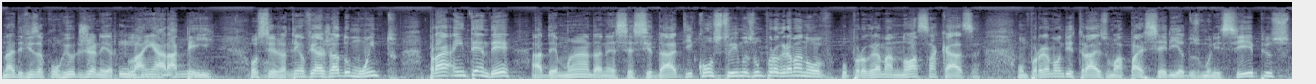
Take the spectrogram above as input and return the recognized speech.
na divisa com o Rio de Janeiro, uhum. lá em Arapeí. Ou seja, tenho viajado muito para entender a demanda, a necessidade e construímos um programa novo, o programa Nossa Casa. Um programa onde traz uma parceria parceria dos municípios,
